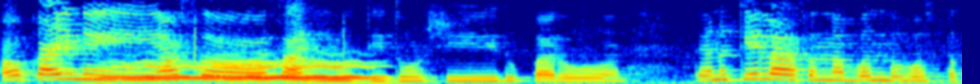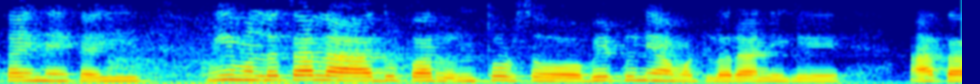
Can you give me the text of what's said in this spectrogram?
अहो काही नाही असं आली होती थोडीशी दुपारून. त्यानं केला असं ना बंदोबस्त काही नाही काही. मी म्हणलं चला दुपारून थोडंसं भेटून या म्हटलं राणीले. आता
